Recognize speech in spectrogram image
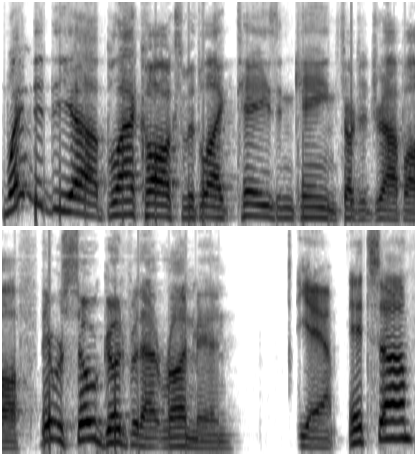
when did the uh, Blackhawks with like Toews and Kane start to drop off? They were so good for that run, man. Yeah, it's um,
